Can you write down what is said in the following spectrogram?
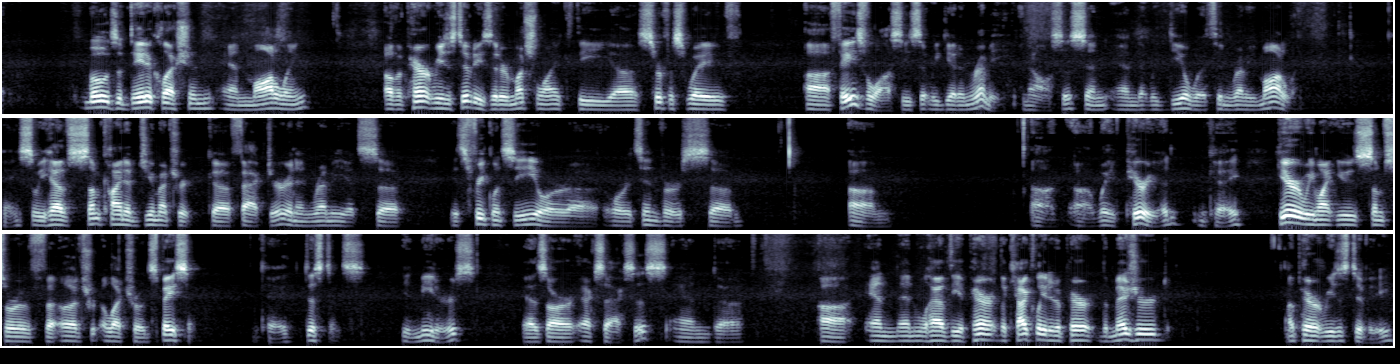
modes of data collection and modeling of apparent resistivities that are much like the uh, surface wave uh, phase velocities that we get in ReMi analysis and, and that we deal with in ReMi modeling. Okay, so we have some kind of geometric uh, factor, and in ReMi it's uh, its frequency or or its inverse um, um wave period. Okay, here we might use some sort of electrode spacing okay, distance in meters as our x-axis, and uh, uh, and then we'll have the apparent, the calculated apparent, the measured apparent resistivity,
